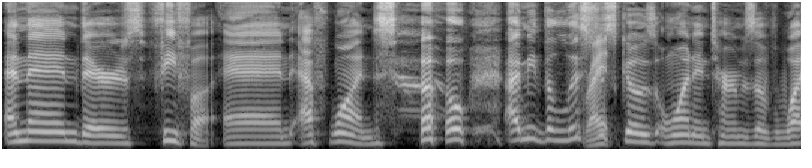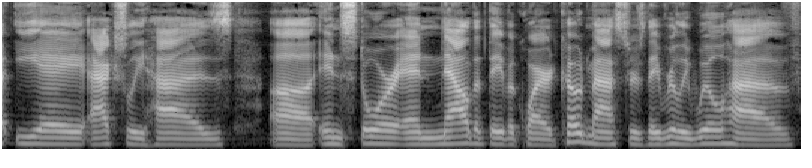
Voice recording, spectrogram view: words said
and then there's FIFA and F1. So I mean, the list Right. just goes on in terms of what EA actually has uh, in store. And now that they've acquired Codemasters, they really will have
